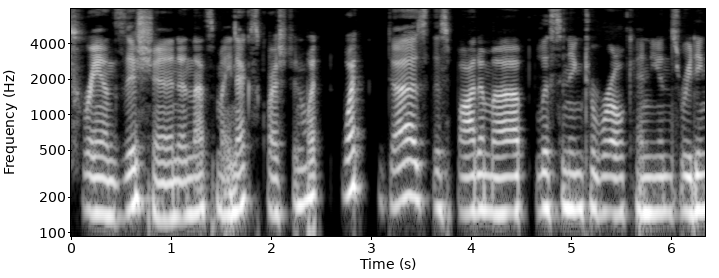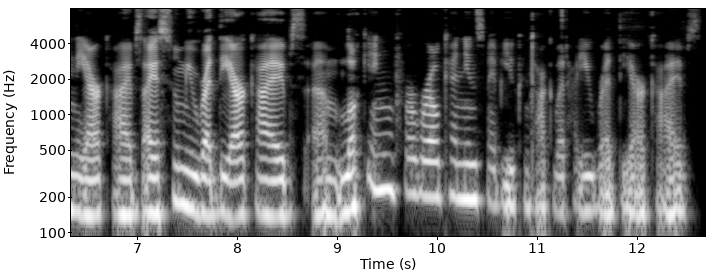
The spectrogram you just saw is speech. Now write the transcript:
transition? And that's my next question. What what does this bottom up listening to rural kenyans reading the archives i assume you read the archives um, looking for rural kenyans. Maybe you can talk about how you read the archives.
